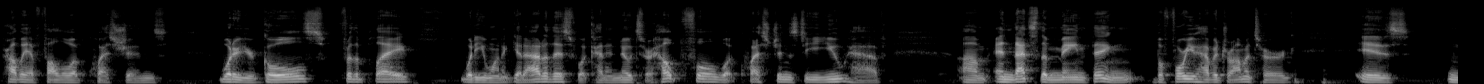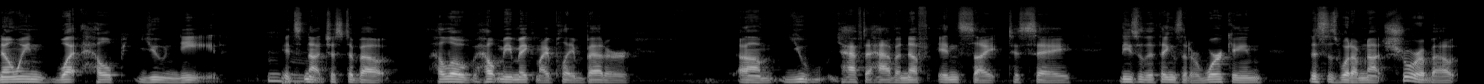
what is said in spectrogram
probably have follow-up questions. What are your goals for the play? What do you want to get out of this? What kind of notes are helpful? What questions do you have? Um, and that's the main thing. Before you have a dramaturg is knowing what help you need. Mm-hmm. it's not just about hello help me make my play better um, you have to have enough insight to say these are the things that are working. This is what i'm not sure about.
